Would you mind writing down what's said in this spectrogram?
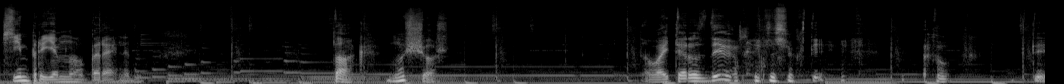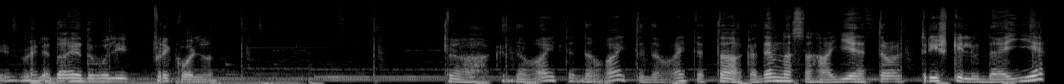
Всім приємного перегляду. Так, ну що ж. Давайте роздивимося. Ти. Ти виглядає доволі прикольно. Так, давайте, давайте, давайте. Так, а де в нас ага, є трішки людей є.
